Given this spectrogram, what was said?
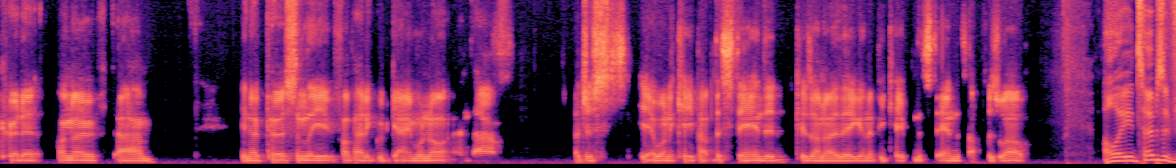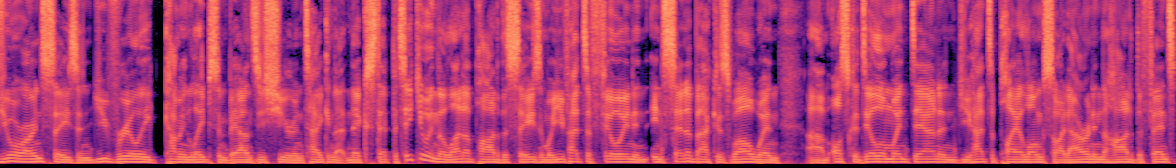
credit. I know, um, you know, personally, if I've had a good game or not, and um, I just yeah want to keep up the standard because I know they're going to be keeping the standards up as well. Ollie, in terms of your own season, you've really come in leaps and bounds this year and taken that next step, particularly in the latter part of the season where you've had to fill in in, in centre back as well when um, Oscar Dillon went down and you had to play alongside Aaron in the heart of defence.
